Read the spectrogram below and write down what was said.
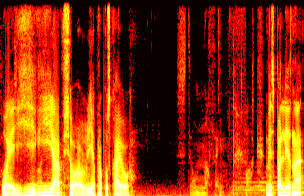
Ой, я все, я пропускаю. Бесполезно.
